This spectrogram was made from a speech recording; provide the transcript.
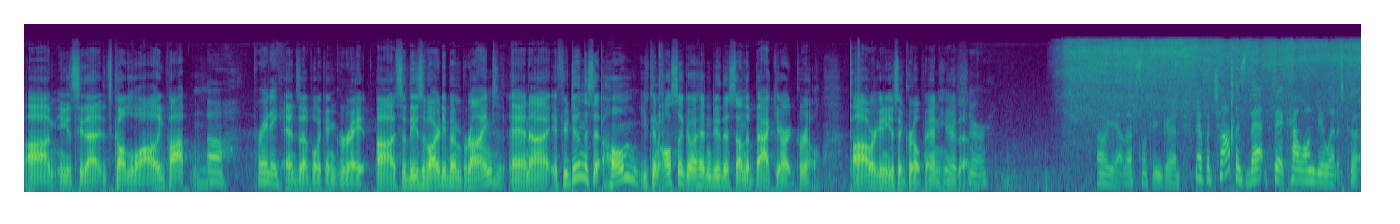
Um, you can see that it's called lollipop. Oh, pretty. Ends up looking great. Uh, so these have already been brined, and uh, if you're doing this at home, you can also go ahead and do this on the backyard grill. Uh, we're going to use a grill pan here, though. Sure. Oh yeah, that's looking good. Now, if a chop is that thick, how long do you let it cook?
